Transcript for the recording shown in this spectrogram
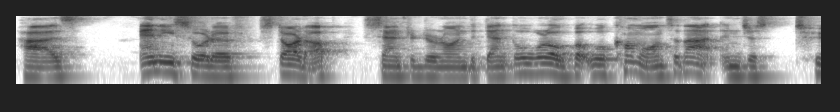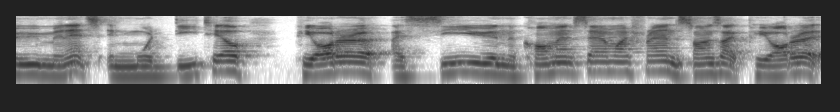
has any sort of startup centered around the dental world. But we'll come on to that in just two minutes in more detail. Piotr, I see you in the comments there, my friend. It sounds like Piotr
